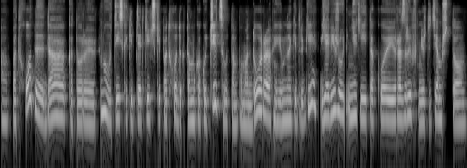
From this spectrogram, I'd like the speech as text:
а, подходы, да, которые, ну, вот есть какие-то теоретические подходы к тому, как учиться, вот там Помодоро и многие другие. Я вижу некий такой разрыв между тем, что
